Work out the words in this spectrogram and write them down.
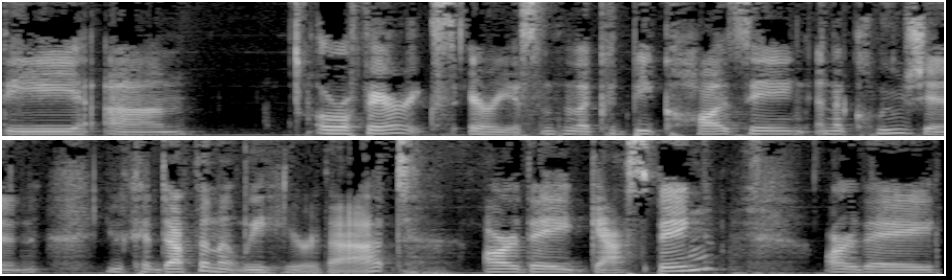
the um, oropharynx area, something that could be causing an occlusion. You can definitely hear that. Are they gasping? Are they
